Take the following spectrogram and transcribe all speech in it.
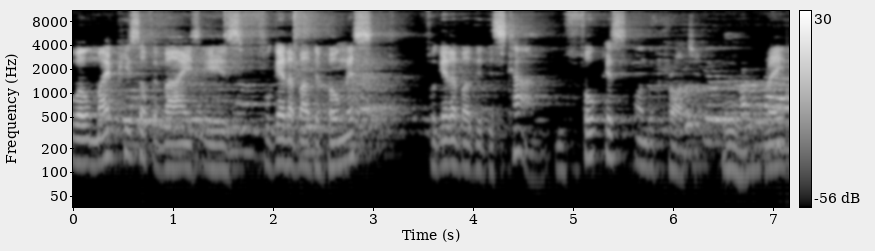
Well, my piece of advice is forget about the bonus, forget about the discount, and focus on the project, mm. right?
